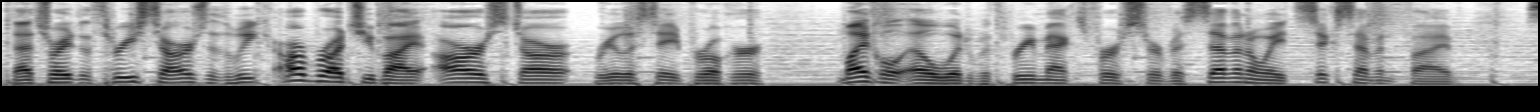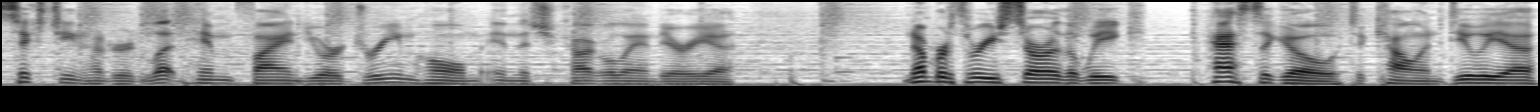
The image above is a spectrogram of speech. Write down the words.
That's right. The three stars of the week are brought to you by our star real estate broker, Michael Elwood with Remax First Service, 708 675 1600. Let him find your dream home in the Chicagoland area. Number three star of the week has to go to Collin Delia,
